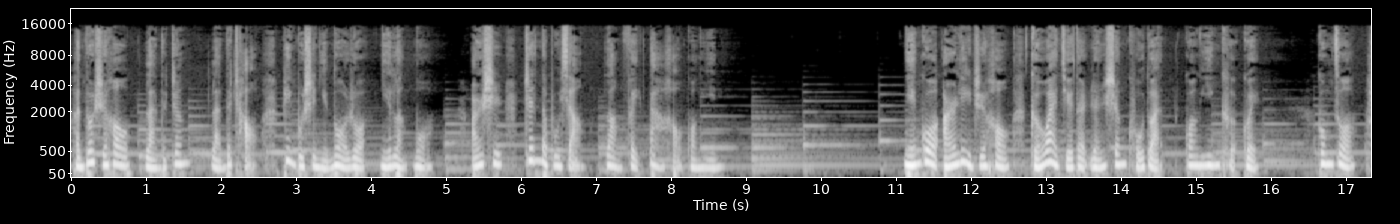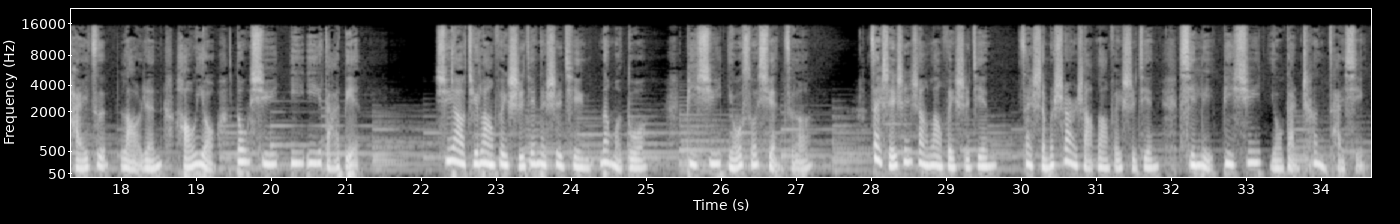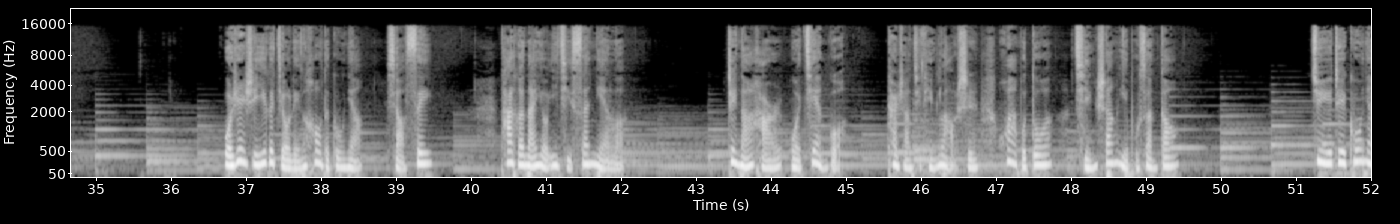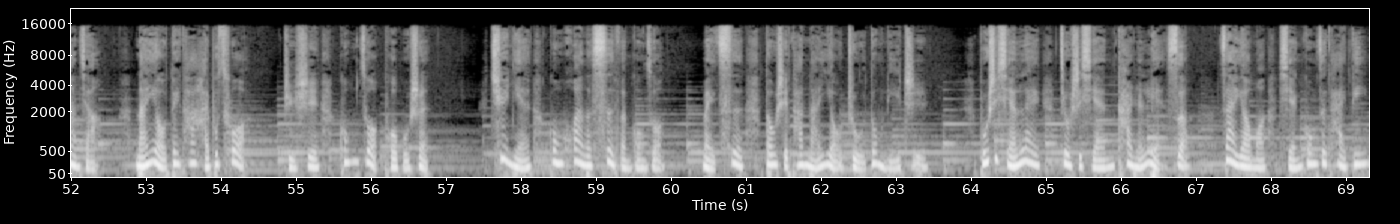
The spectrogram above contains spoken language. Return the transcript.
很多时候懒得争、懒得吵，并不是你懦弱、你冷漠，而是真的不想浪费大好光阴。年过而立之后，格外觉得人生苦短，光阴可贵。工作、孩子、老人、好友都需一一打点，需要去浪费时间的事情那么多，必须有所选择。在谁身上浪费时间，在什么事儿上浪费时间，心里必须有杆秤才行。我认识一个九零后的姑娘小 C，她和男友一起三年了。这男孩我见过。看上去挺老实，话不多，情商也不算高。据这姑娘讲，男友对她还不错，只是工作颇不顺。去年共换了四份工作，每次都是她男友主动离职，不是嫌累，就是嫌看人脸色，再要么嫌工资太低。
